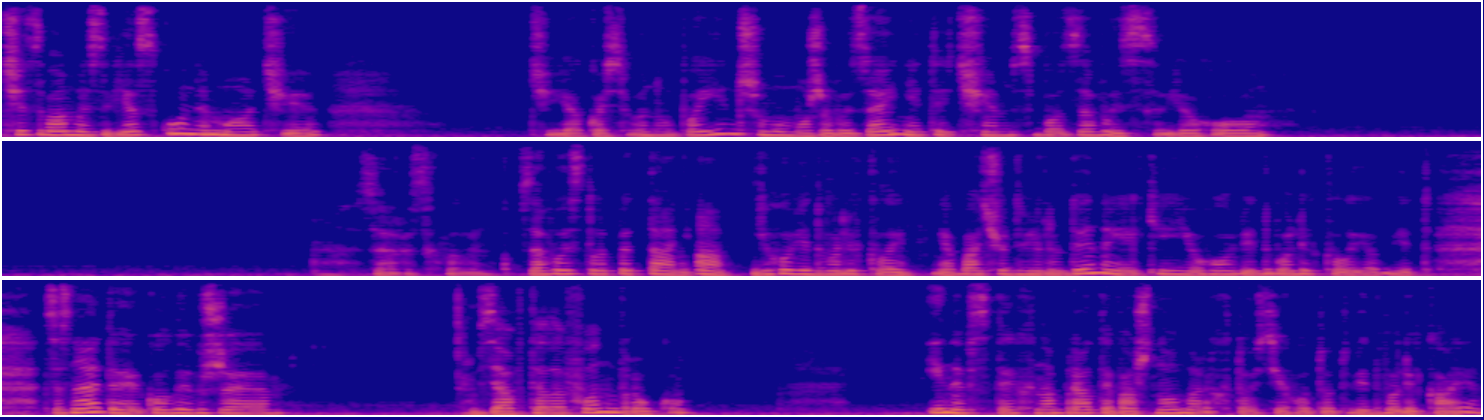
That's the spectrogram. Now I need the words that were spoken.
Чи з вами зв'язку нема, чи, чи якось воно по-іншому, може ви зайняті чимсь, бо завис його Зараз хвилинку. Зависли питання. А, його відволікли. Я бачу дві людини, які його відволікли від. Це знаєте, коли вже взяв телефон в руку і не встиг набрати ваш номер, хтось його тут відволікає.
